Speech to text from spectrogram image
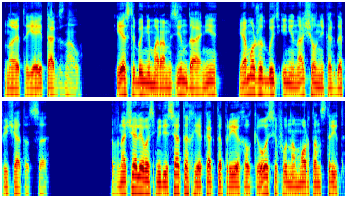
Но это я и так знал. Если бы не Марамзин да они, я, может быть, и не начал никогда печататься. В начале 80-х я как-то приехал к Иосифу на Мортон-стрит,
